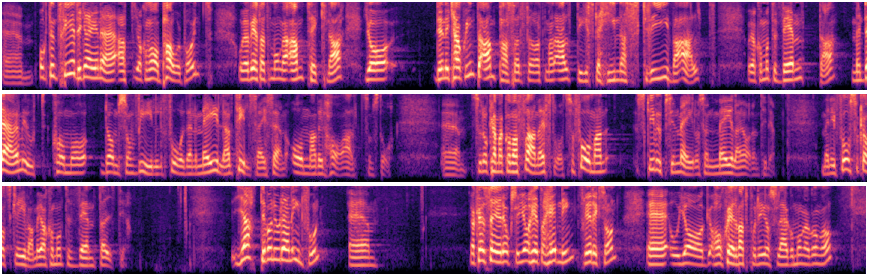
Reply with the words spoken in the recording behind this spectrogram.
Ehm, och den tredje grejen är att jag kommer ha en powerpoint och jag vet att många antecknar. Jag, den är kanske inte anpassad för att man alltid ska hinna skriva allt. Och jag kommer inte vänta, men däremot kommer de som vill få den mejlad till sig sen om man vill ha allt som står. Ehm, så då kan man komma fram efteråt. Så får man skriva upp sin mail och sen mailar jag den till er. Men ni får såklart skriva, men jag kommer inte vänta ut er. Ja, det var nog den infon. Ehm, jag kan säga det också, jag heter Hedning Fredriksson eh, och jag har själv varit på nyårsläger många gånger.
